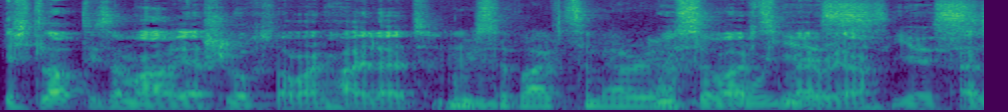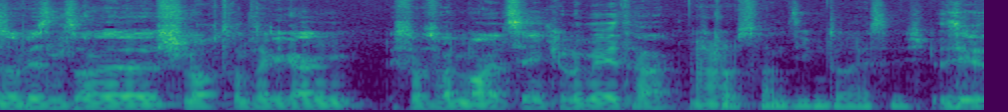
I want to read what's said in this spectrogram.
ich glaube, die Samaria-Schlucht war mein Highlight. We survived Samaria. We survived Oh, Samaria. yes, yes. Also wir sind so eine Schlucht runtergegangen, ich glaube es waren 19 Kilometer. Ich glaube, es waren 37. Sie-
